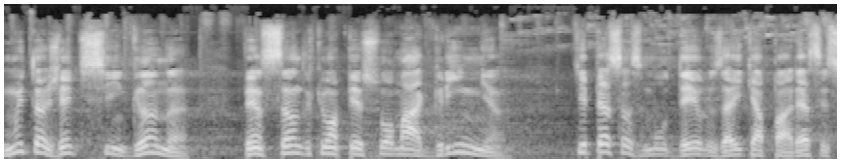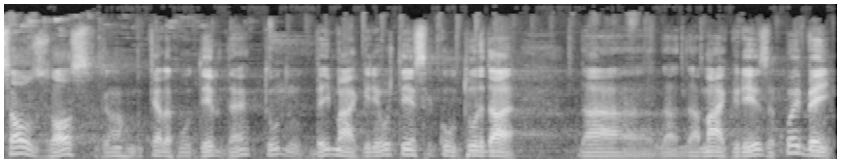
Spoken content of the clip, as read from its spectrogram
muita gente se engana pensando que uma pessoa magrinha, que essas modelos aí que aparecem só os ossos, aquelas modelos, né? Tudo bem magrinho. Hoje tem essa cultura da da, da, da magreza. Pois bem,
